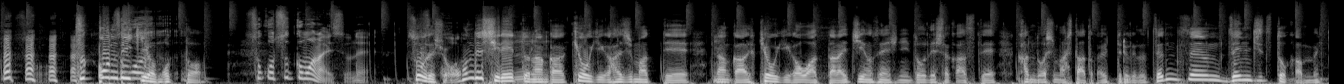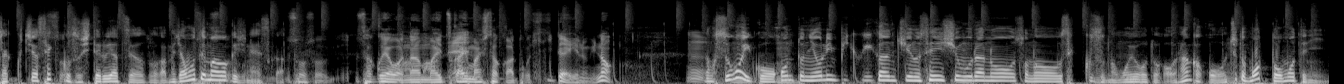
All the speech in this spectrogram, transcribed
突っ込んでいけよ、もっと。そこ突っ込まないですよね。そうでしょほんでしれっとなんか競技が始まって、なんか競技が終わったら1位の選手にどうでしたかつって感動しましたとか言ってるけど、全然前日とかめちゃくちゃセックスしてるやつよとかめちゃ思ってまうわけじゃないですか。そうそう。昨夜は何枚使いましたかとか聞きたいのにな。うんなんかすごいこう、本当にオリンピック期間中の選手村のそのセックスの模様とかをなんかこう、ちょっともっと表に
